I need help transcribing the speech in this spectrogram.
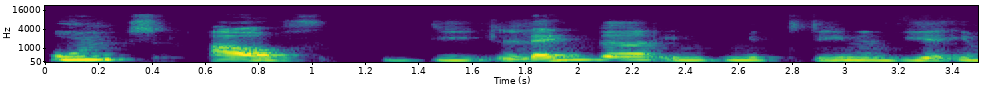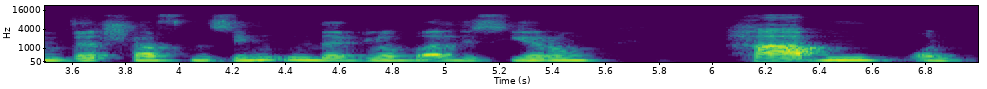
und auch die Länder, in, mit denen wir im Wirtschaften sind in der Globalisierung, haben und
